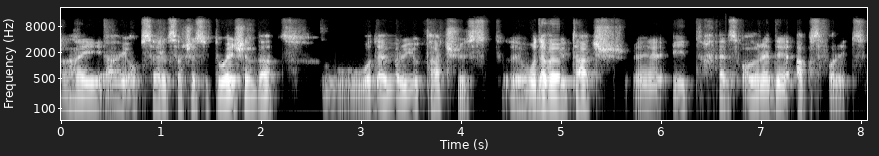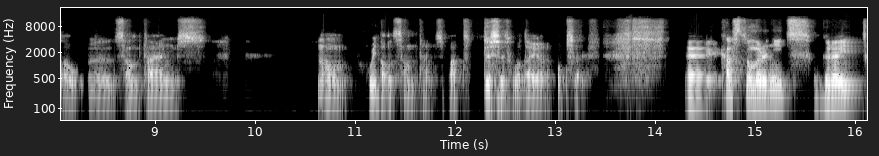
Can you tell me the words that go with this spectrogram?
I, I observed such a situation that whatever you touch is uh, whatever you touch, uh, it has already apps for it. So uh, sometimes, no, without sometimes, but this is what I observe. Customer needs great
